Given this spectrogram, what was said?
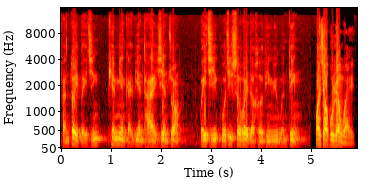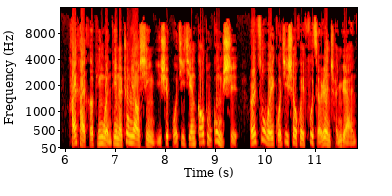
反对北京片面改变台海现状，危及国际社会的和平与稳定。”外交部认为，台海和平稳定的重要性已是国际间高度共识，而作为国际社会负责任成员，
